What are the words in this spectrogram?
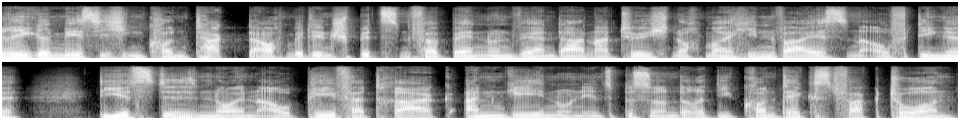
regelmäßigen Kontakt auch mit den Spitzenverbänden und werden da natürlich nochmal hinweisen auf Dinge, die jetzt den neuen AOP-Vertrag angehen und insbesondere die Kontextfaktoren,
